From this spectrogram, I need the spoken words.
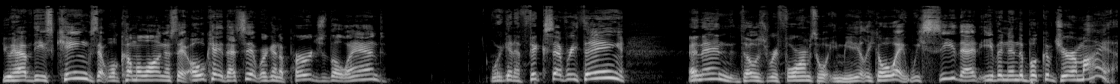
you have these kings that will come along and say, okay, that's it. We're going to purge the land. We're going to fix everything. And then those reforms will immediately go away. We see that even in the book of Jeremiah.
